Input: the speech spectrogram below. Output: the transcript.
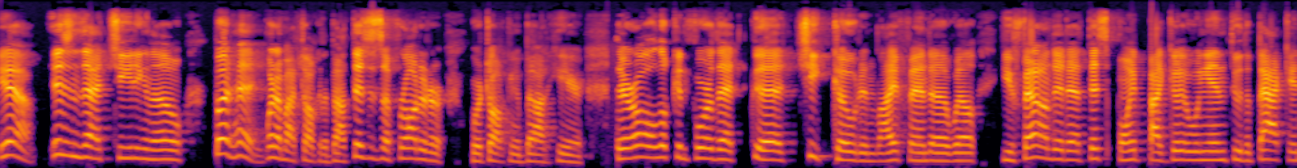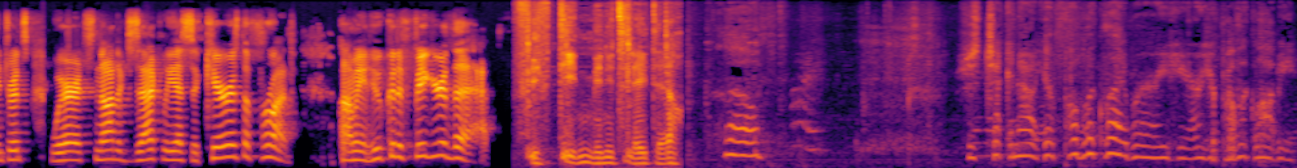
Yeah, isn't that cheating though? But hey, what am I talking about? This is a frauditor we're talking about here. They're all looking for that uh, cheat code in life, and uh, well, you found it at this point by going in through the back entrance where it's not exactly as secure as the front. I mean, who could have figured that? 15 minutes later. Hello. Just checking out your public library here, your public lobby.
